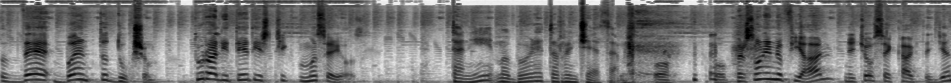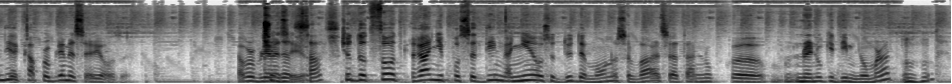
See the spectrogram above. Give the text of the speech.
dhe bëhen të dukshëm. Këtu realiteti është çik më serioz. Tani më bëre të rrënqethem. Po. Po, personi në fjalë, në qoftë se ka këtë gjendje, ka probleme serioze. Ka probleme serioze. Që do të thotë? Që do të thotë ka një posedim nga një ose dy demonë ose varet se ata nuk ne nuk i dim numrat. Mm -hmm.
